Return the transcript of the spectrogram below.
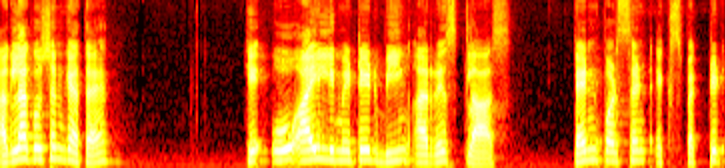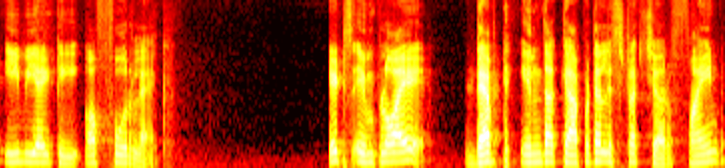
अगला क्वेश्चन कहता है कि O I limited being a risk class 10 percent expected EBIT of four lakh its employ डेप्ट in the capital structure find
